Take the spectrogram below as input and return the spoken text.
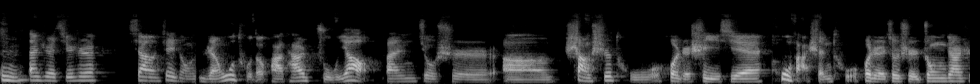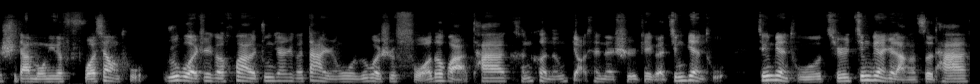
嗯，但是其实像这种人物图的话，它主要般就是呃上师图或者是一些护法神图，或者就是中间是释迦牟尼的佛像图。如果这个画的中间这个大人物如果是佛的话，它很可能表现的是这个经变图。经变图其实经变这两个字它。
